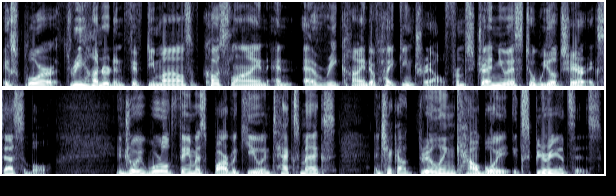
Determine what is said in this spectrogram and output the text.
Explore 350 miles of coastline and every kind of hiking trail, from strenuous to wheelchair accessible. Enjoy world famous barbecue and Tex Mex, and check out thrilling cowboy experiences.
